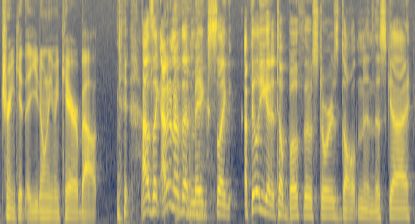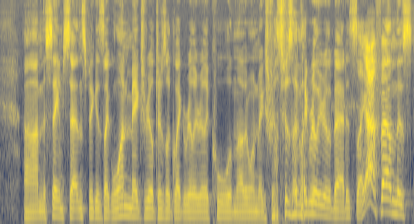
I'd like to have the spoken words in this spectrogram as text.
trinket that you don't even care about. I was like, I don't know if that makes like. I feel like you got to tell both those stories, Dalton and this guy, um, the same sentence because like one makes realtors look like really really cool, and the other one makes realtors look like really really bad. It's like I found this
